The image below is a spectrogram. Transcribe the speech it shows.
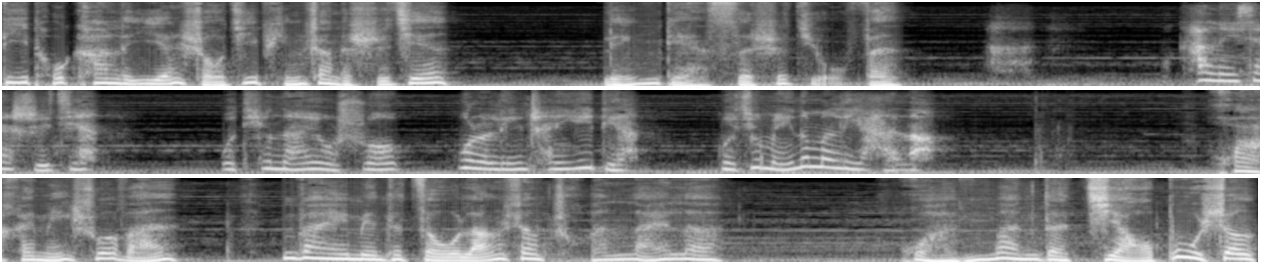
低头看了一眼手机屏上的时间。零点四十九分，我看了一下时间，我听男友说过了凌晨一点，我就没那么厉害了。话还没说完，外面的走廊上传来了缓慢的脚步声，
